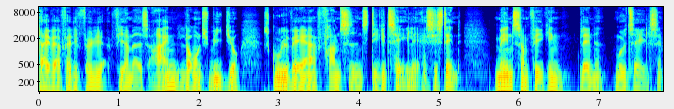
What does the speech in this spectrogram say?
der i hvert fald ifølge firmaets egen launch-video skulle være fremtidens digitale assistent, men som fik en blandet modtagelse.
